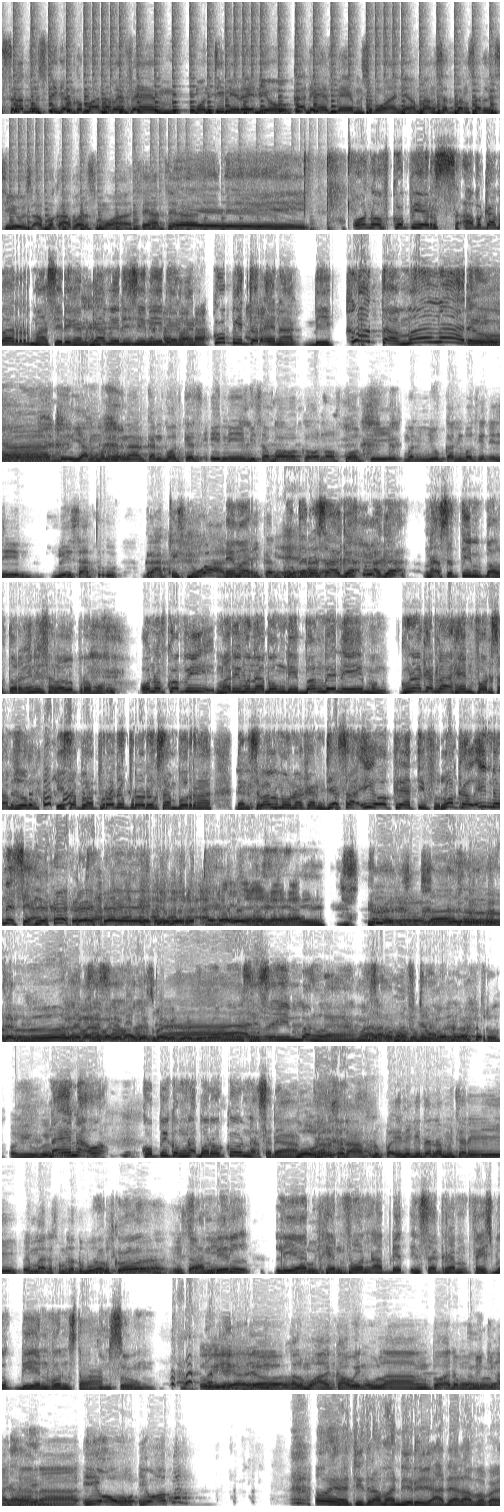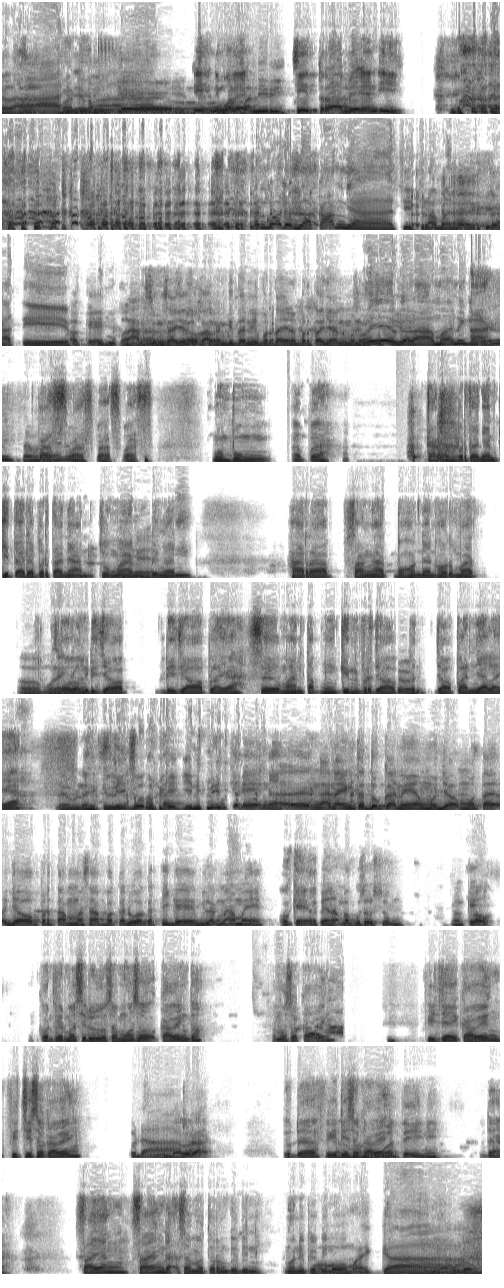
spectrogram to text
103,6 FM, Montini Radio, KDFM semuanya. Bangsat-bangsat Lisius, apa kabar semua? Sehat-sehat? Hey, on of kopiers, apa kabar? Masih dengan kami di sini dengan kopi terenak di Kota Manado. Ingat, yang mendengarkan podcast ini bisa bawa ke On Off Coffee, menunjukkan podcast ini beli satu gratis dua. Emar, diberikan kita rasa agak agak nak setimpal. Orang ini selalu promo. On of Coffee, mari menabung di Bank BNI. Menggunakanlah handphone Samsung, isaplah produk-produk sempurna dan selalu menggunakan jasa IO kreatif lokal Indonesia. Aduh, Boleh, boleh, boleh. Bagus, bagus, bagus. Promosi seimbang lah. Masa on of terus. Oh, iya, iya, Nak iya. enak oh, kopi kong nak baroko nak sedap. Wow, nak sedap. Lupa ini kita nak mencari Pemar sama satu bungkus kita Hisap sambil lihat handphone update Instagram, Facebook di handphone Samsung. Oh iya Ada- dong. Kalau mau kawin ulang tuh ada mau Kalau bikin kawin. acara. IO, IO apa? Oh ya Citra Mandiri ada lah pokoknya lah. Ah, Mandiri. jelas. Eh, ini boleh. Mandiri. Citra BNI. kan gua ada belakangnya Citra Mandiri Kreatif. Oke, bukan- langsung saja tuh kangen kita nih pertanyaan-pertanyaan Oh menusuk iya ini. udah lama nih kita Ah, nih. Pas, pas, pas, pas. Mumpung apa kangen pertanyaan kita ada pertanyaan. Cuman Oke. dengan harap sangat mohon dan hormat Oh, mulai tolong klik, dijawab dijawab lah ya semantap mungkin perjawab jawabannya lah ya. udah mulai klik gua kalau kayak gini nih. Mungkin, Eh, ya. nggak nggak ada yang tentukan ya yang mau jawab, mau jawab pertama siapa, kedua, ketiga ya bilang nama ya. Oke, oke. Tapi anak baku susung. Oke. Oh. Konfirmasi dulu. Sama so kaweng tuh? Sama so kaweng? Vijay kaweng, Vici so kaweng? Udah. Udah. Udah. Sudah, Vidi so kaweng? Buat ini. Udah. Sayang, sayang enggak sama orang Peb ini? Ngoni Peb ini? Oh my god. Ya udah.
